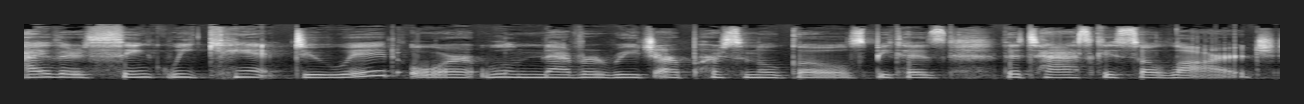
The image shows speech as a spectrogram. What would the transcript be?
either think we can't do it or we'll never reach our personal goals because the task is so large.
